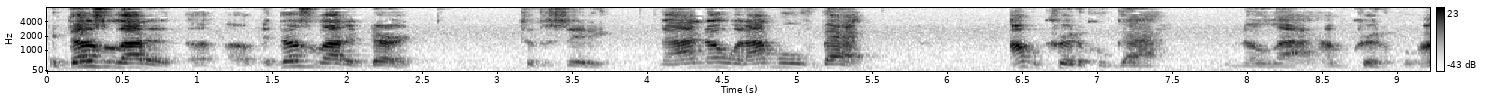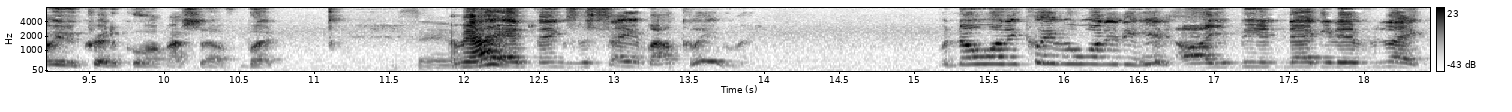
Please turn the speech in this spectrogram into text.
it does a lot of uh, uh, it does a lot of dirt to the city. Now I know when I move back, I'm a critical guy. No lie, I'm critical. I'm even critical on myself, but. Sam. I mean, I had things to say about Cleveland, but no one in Cleveland wanted to hear. it. Oh, you're being negative. Like,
